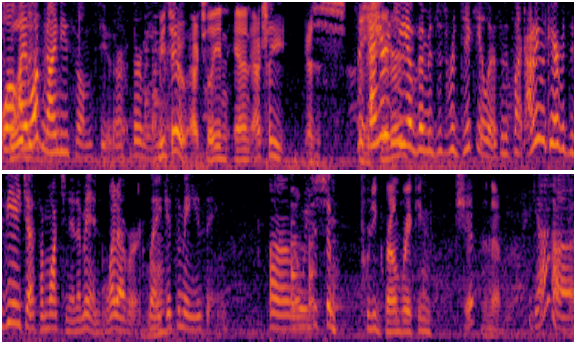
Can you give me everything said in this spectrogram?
well, cool I love '90s films too. They're they're amazing. me too actually and, and actually as a s- The a energy shitter- of them is just ridiculous, and it's like I don't even care if it's a VHS. I'm watching it. I'm in. Whatever. Uh-huh. Like it's amazing. Um, Well, we did some pretty groundbreaking shit in that movie. Yeah.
